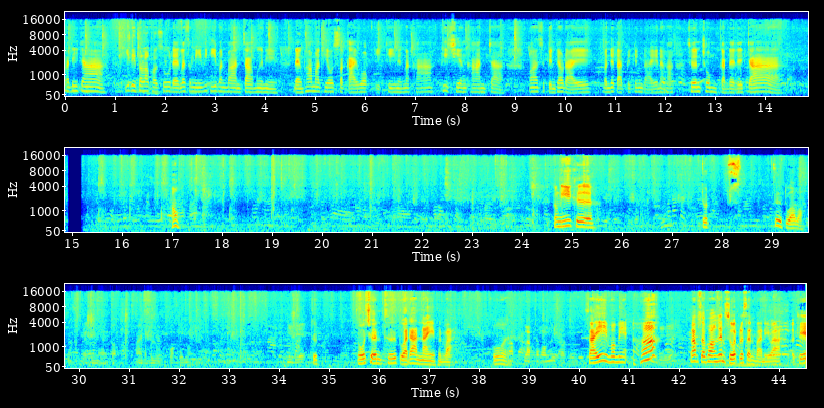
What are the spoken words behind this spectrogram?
สวัสดีจ้ายินดีต้อนรับเข้าสู่แดงรัศมีวิธีบานๆจากมือนี้แดงพามาเที่ยวสกายวอล์กอีกทีหนึ่งนะคะ ที่เชียงคานจ้าว่าจะเป็นเจ้าใดบรรยากาศเป็นยังไงนะคะ เชิญชมกันได้เลยจ้า เอาตรงนี้คือ จุดซื้อตัวบ่ จุดโอ้เชิญซื้อตัวด้านในเพิ่นว่า โอ้ย รับรับเฉพาะเงินสดใส่บ่มีฮะเด้รับเฉพาะเงินสดว่าสันบานี่ว่า โอเค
